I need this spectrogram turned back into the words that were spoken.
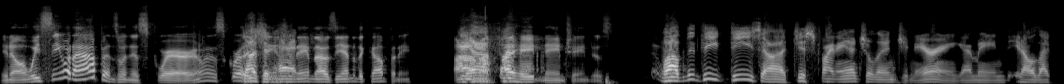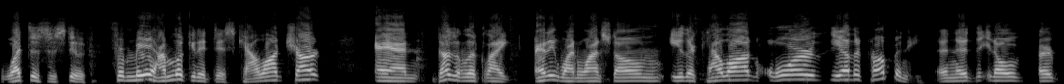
You know, and we see what happens when it's Square. When it's Square, they changed the name. That was the end of the company. I don't Yeah, know. I hate name changes. Well, th- the, these uh just financial engineering. I mean, you know, like what does this do? For me, I'm looking at this Kellogg chart, and doesn't look like anyone wants to own either Kellogg or the other company. And it, you know, or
